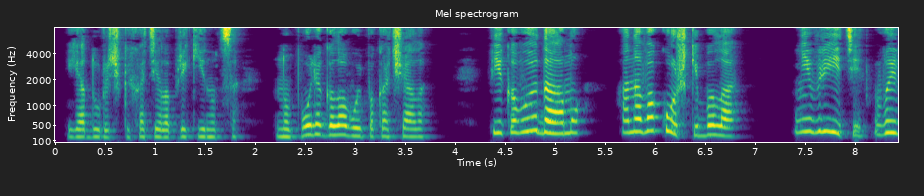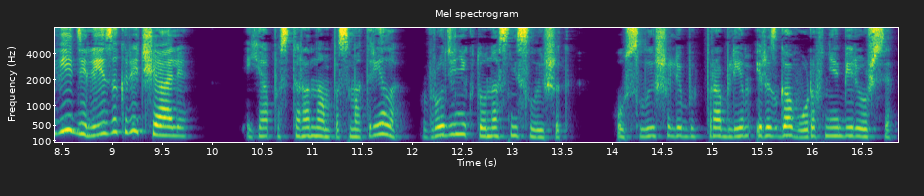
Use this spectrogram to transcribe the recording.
— я дурочкой хотела прикинуться, но Поля головой покачала. «Пиковую даму. Она в окошке была. Не врите, вы видели и закричали». Я по сторонам посмотрела, вроде никто нас не слышит. Услышали бы, проблем и разговоров не оберешься.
